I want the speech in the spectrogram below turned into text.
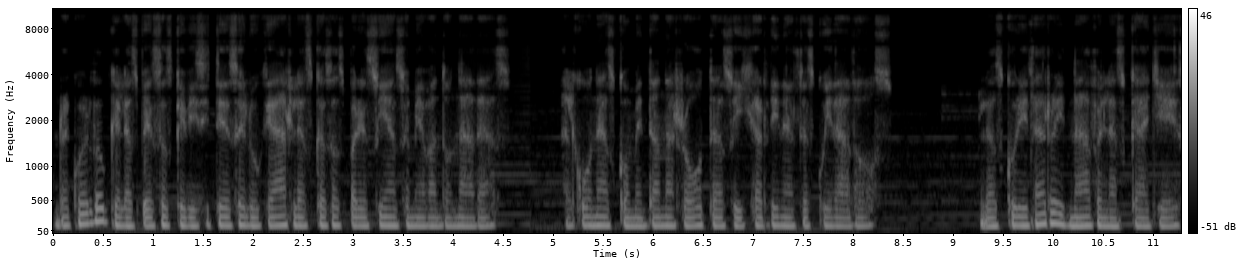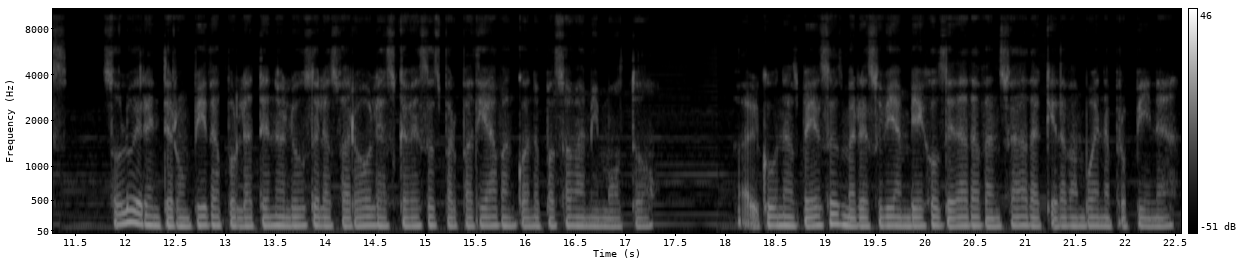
Recuerdo que las veces que visité ese lugar las casas parecían semi-abandonadas, algunas con ventanas rotas y jardines descuidados. La oscuridad reinaba en las calles, solo era interrumpida por la tenue luz de las farolas que a veces parpadeaban cuando pasaba mi moto. Algunas veces me recibían viejos de edad avanzada que daban buena propina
